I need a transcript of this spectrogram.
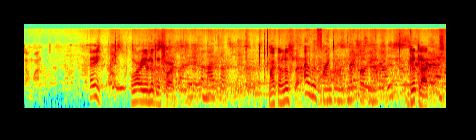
Someone. Hey, who are you looking for? Michael. Michael Löffler. I will find him, no problem. Good luck.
